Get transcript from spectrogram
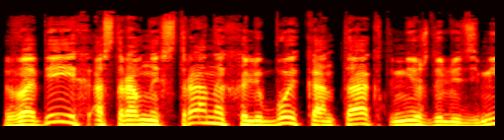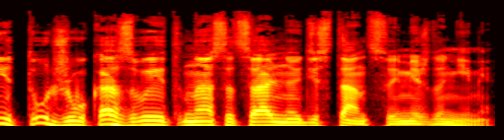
В обеих островных странах любой контакт между людьми тут же указывает на социальную дистанцию между ними.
